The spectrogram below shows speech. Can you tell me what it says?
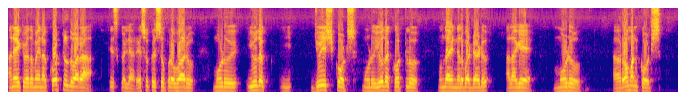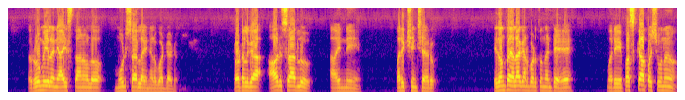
అనేక విధమైన కోర్టుల ద్వారా తీసుకెళ్ళారు. యేసుక్రీస్తు ప్రభువారు మూడు యూద జూయిష్ కోర్ట్స్ మూడు యూద కోర్టులు ముందు ఆయన నిలబడ్డాడు. అలాగే మూడు రోమన్ కోర్ట్స్ రోమిల న్యాయస్థానంలో మూడు సార్లు ఆయన నిలబడ్డాడు. టోటల్గా ఆరుసార్లు ఆయన్ని పరీక్షించారు. ఇదంతా ఎలా కనబడుతుందంటే మరి పస్కా పశువును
